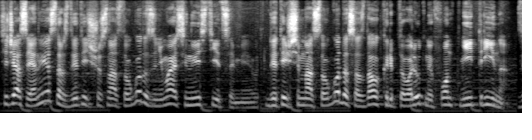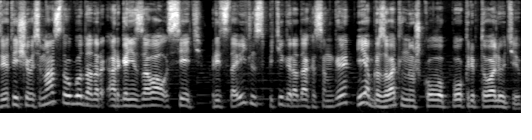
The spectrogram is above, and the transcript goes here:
Сейчас я инвестор, с 2016 года занимаюсь инвестициями. 2017 года создал криптовалютный фонд Нейтрино. С 2018 года организовал сеть представительств в пяти городах СНГ и образовательную школу по криптовалюте.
